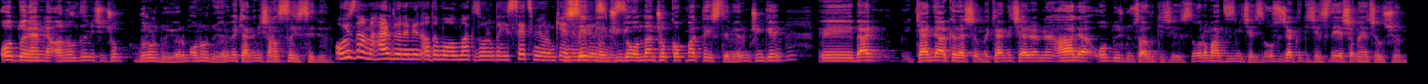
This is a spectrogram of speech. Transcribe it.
o dönemle anıldığım için çok gurur duyuyorum, onur duyuyorum ve kendimi şanslı hissediyorum. O yüzden mi her dönemin adamı olmak zorunda hissetmiyorum kendimi Hissetmiyorum diyorsunuz? çünkü ondan çok kopmak da istemiyorum. Çünkü e, ben kendi arkadaşlarımla, kendi çevremle hala o duygusallık içerisinde, o romantizm içerisinde, o sıcaklık içerisinde yaşamaya çalışıyorum.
